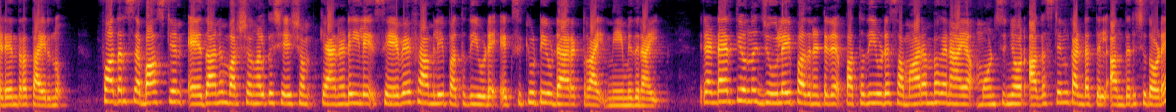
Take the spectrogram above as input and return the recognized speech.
എടേന്ദ്രത്തായിരുന്നു. ഫാദർ സെബാസ്റ്റ്യൻ ഏതാനും വർഷങ്ങൾക്ക് ശേഷം കാനഡയിലെ സേവേ ഫാമിലി പദ്ധതിയുടെ എക്സിക്യൂട്ടീവ് ഡയറക്ടറായി നിയമിതനായി. രണ്ടായിരത്തിയൊന്ന് ജൂലൈ പതിനെട്ടിന് പദ്ധതിയുടെ സമാരംഭകനായ മോൺസിഞ്ഞോർ അഗസ്റ്റിൻ കണ്ടത്തിൽ അന്തരിച്ചതോടെ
